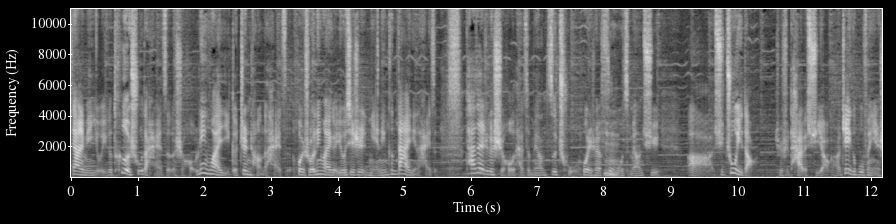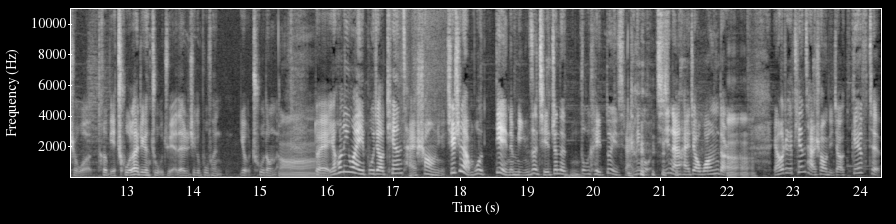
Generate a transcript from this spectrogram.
家里面有一个特殊的孩子的时候，另外一个正常的孩子，或者说另外一个，尤其是年龄更大一点的孩子，他在这个时候他怎么样自处，或者是父母怎么样去啊、去注意到，就是他的需要啊，这个部分也是我特别除了这个主角的这个部分有触动的。哦，对，然后另外一部叫《天才少女》，其实这两部电影的名字其实真的都可以对起来。那个 奇迹男孩叫 Wonder，、嗯嗯嗯，然后这个天才少女叫 Gifted，、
